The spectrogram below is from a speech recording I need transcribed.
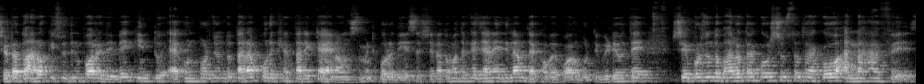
সেটা তো আরও কিছুদিন পরে দেবে, কিন্তু এখন পর্যন্ত তারা পরীক্ষার তারিখটা অ্যানাউন্সমেন্ট করে দিয়েছে, সেটা তোমাদেরকে জানিয়ে দিলাম, দেখা হবে পরবর্তী ভিডিওতে সে পর্যন্ত ভালো থাকো, সুস্থ থাকো, আল্লাহ হাফেজ।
